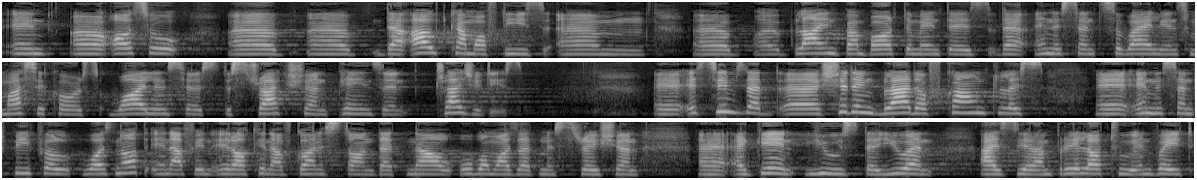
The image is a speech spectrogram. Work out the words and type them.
And uh, also, uh, uh, the outcome of these um, uh, uh, blind bombardment is the innocent civilians, massacres, violences, destruction, pains, and tragedies. Uh, it seems that shedding blood of countless innocent people was not enough in Iraq and Afghanistan that now Obama's administration again used the UN as their umbrella to invade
